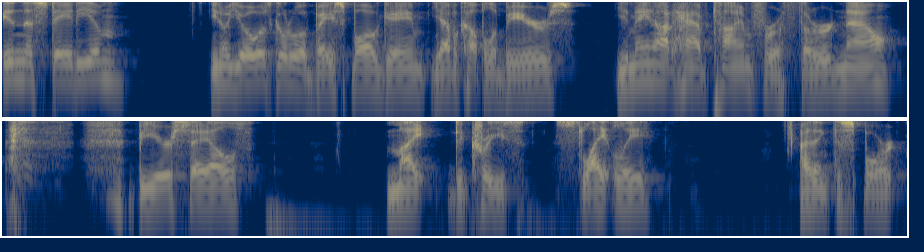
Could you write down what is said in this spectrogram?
in the stadium, you know, you always go to a baseball game, you have a couple of beers, you may not have time for a third now. Beer sales might decrease slightly. I think the sport,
